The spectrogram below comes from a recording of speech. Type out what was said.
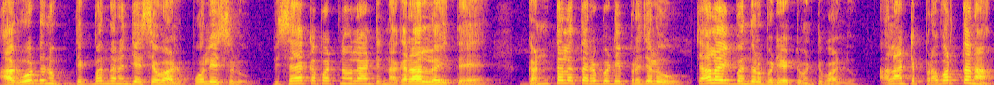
ఆ రోడ్డును దిగ్బంధనం చేసేవాళ్ళు పోలీసులు. విశాఖపట్నం లాంటి నగరాల్లో అయితే గంటల తరబడి ప్రజలు చాలా ఇబ్బందులు పడేటువంటి వాళ్ళు. అలాంటి ప్రవర్తన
